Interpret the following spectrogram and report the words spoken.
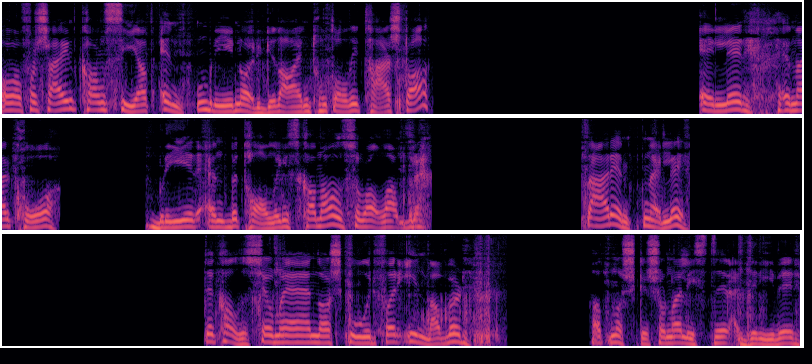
Og for seint kan si at enten blir Norge da en totalitær stat, eller NRK blir en betalingskanal som alle andre. Det er enten-eller. Det kalles jo med norsk ord for innavl at norske journalister driver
